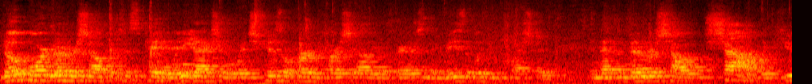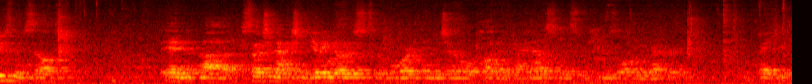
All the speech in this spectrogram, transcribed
no board member shall participate in any action in which his or her impartiality or fairness may reasonably be questioned, and that the members shall, shall recuse themselves in uh, such an action, giving notice to the board and the general public. I announce this recusal on the record. Thank you.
